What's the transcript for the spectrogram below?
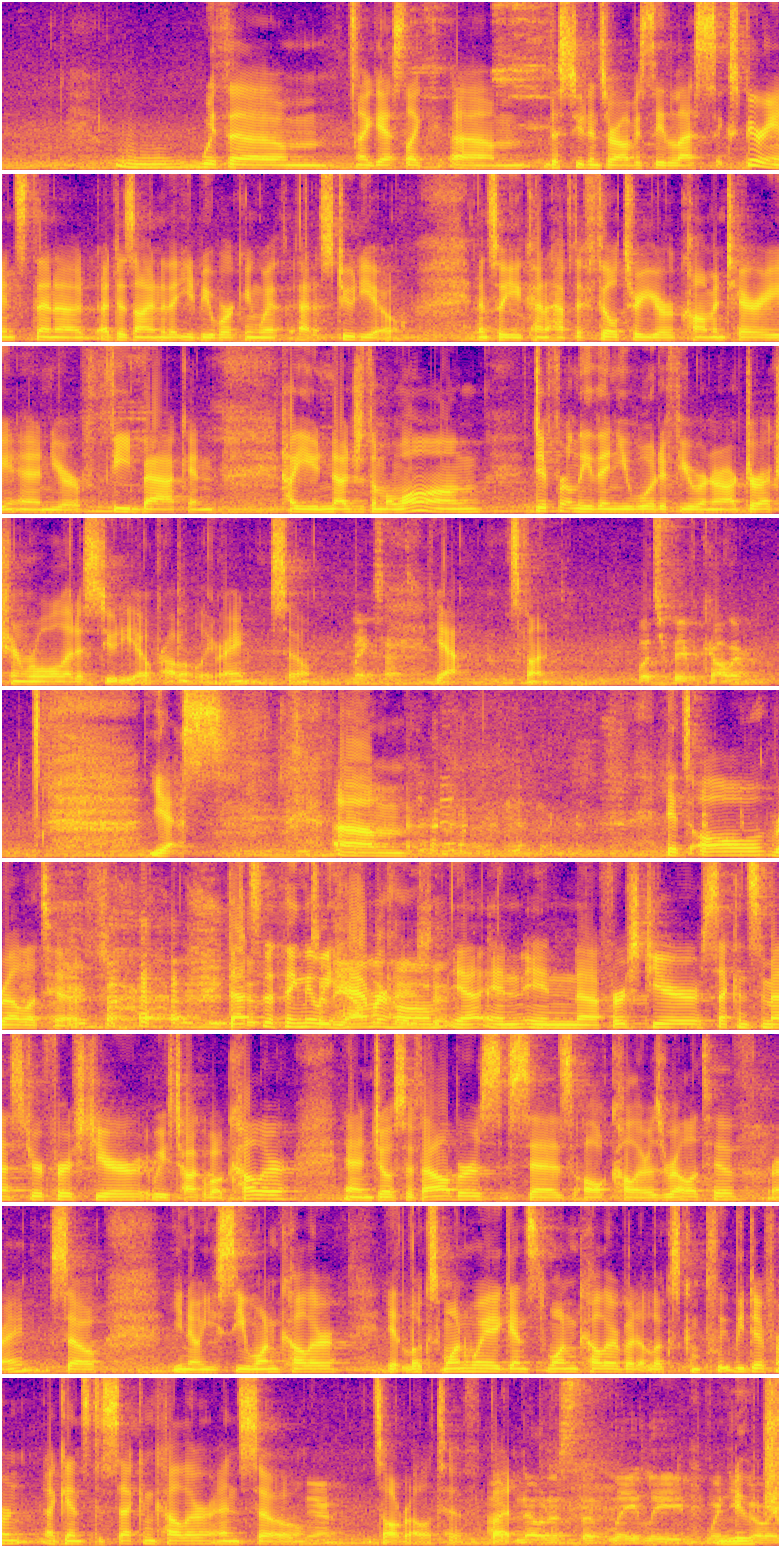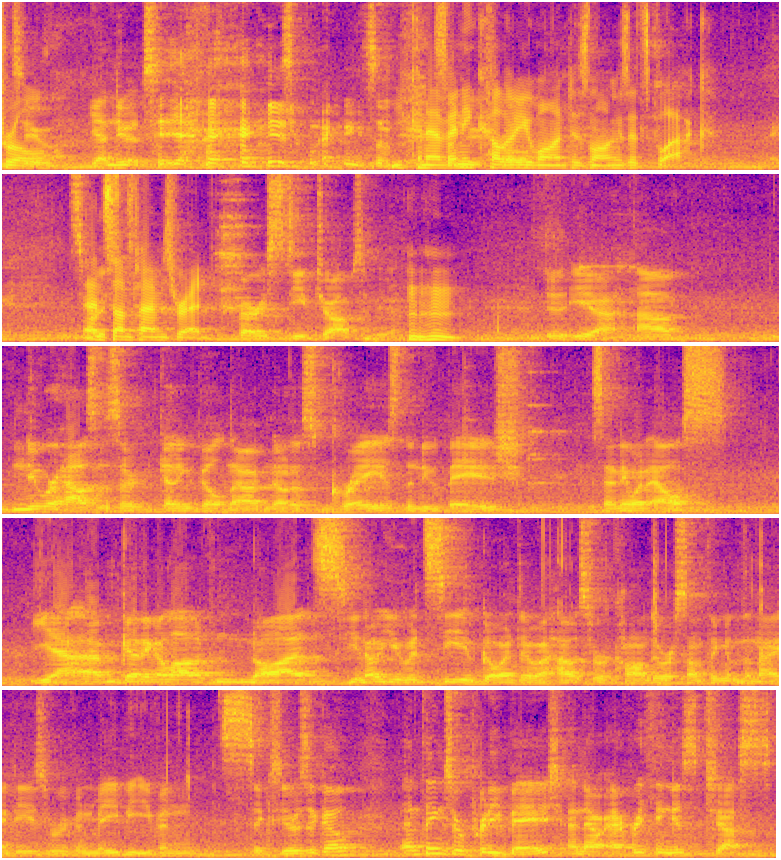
with um, I guess like um, the students are obviously less experienced than a, a designer that you'd be working with at a studio, and so you kind of have to filter your commentary and your feedback and how you nudge them along differently than you would if you were in an art direction role at a studio, probably, right? So Makes sense. yeah, it's fun. What's your favorite color? Yes. Um, it's all relative. That's the thing that we hammer home. Yeah, in, in uh, first year, second semester, first year, we talk about color, and Josef Albers says all color is relative, right? So, you know, you see one color, it looks one way against one color, but it looks completely different against a second color, and so Yeah. it's all relative. But I've noticed that lately when Neutral. you go into yeah, neut- yeah he's wearing some. you can have any color you want as long as it's black. and sometimes red. Very Steve Jobs of you. Mm-hmm. Yeah. Uh, newer houses are getting built now. I've noticed gray is the new beige. Is anyone else? Yeah, I'm getting a lot of nods. You know, you would see you go into a house or a condo or something in the 90s, or even maybe even six years ago, and things were pretty beige, and now everything is just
